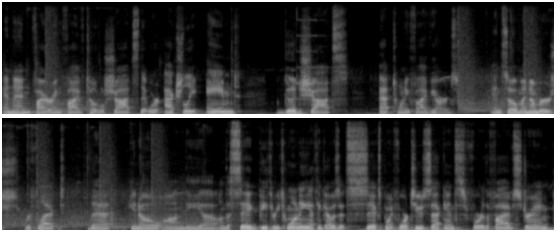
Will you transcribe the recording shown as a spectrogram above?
and then firing five total shots that were actually aimed good shots at 25 yards. And so my numbers reflect that you know on the uh, on the Sig P320 I think I was at 6.42 seconds for the five string.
